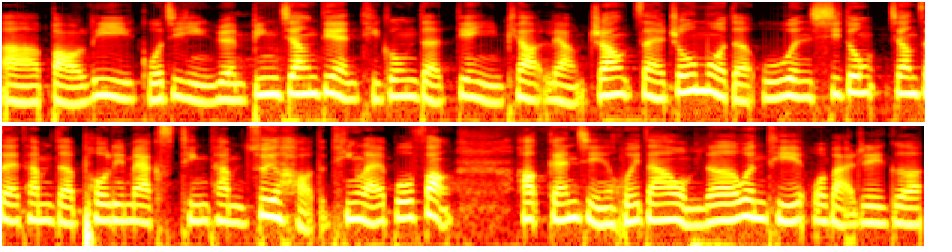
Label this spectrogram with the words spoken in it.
啊、保利国际影院滨江店提供的电影票两张，在周末的无问西东将在他们的 Polymax 厅他们最好的厅来播放。好，赶紧回答我们的问题。我把这个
